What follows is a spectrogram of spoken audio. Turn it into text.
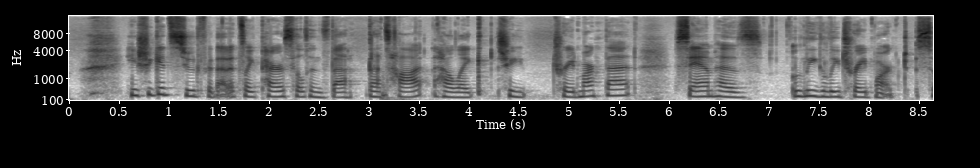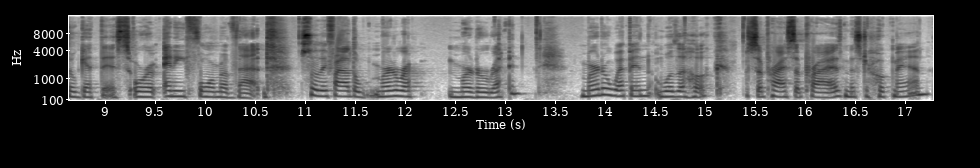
he should get sued for that. It's like Paris Hilton's that that's hot. How like she trademarked that. Sam has legally trademarked. So get this, or any form of that. So they find out the murder rep- murder weapon. Murder weapon was a hook. Surprise, surprise, Mr. Hookman.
